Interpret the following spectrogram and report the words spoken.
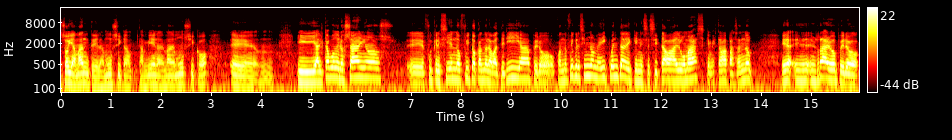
Soy amante de la música también, además de músico. Eh, y al cabo de los años eh, fui creciendo, fui tocando la batería, pero cuando fui creciendo me di cuenta de que necesitaba algo más, que me estaba pasando. Era, es, es raro, pero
